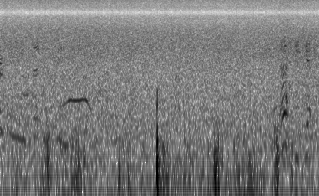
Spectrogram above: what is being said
certain that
